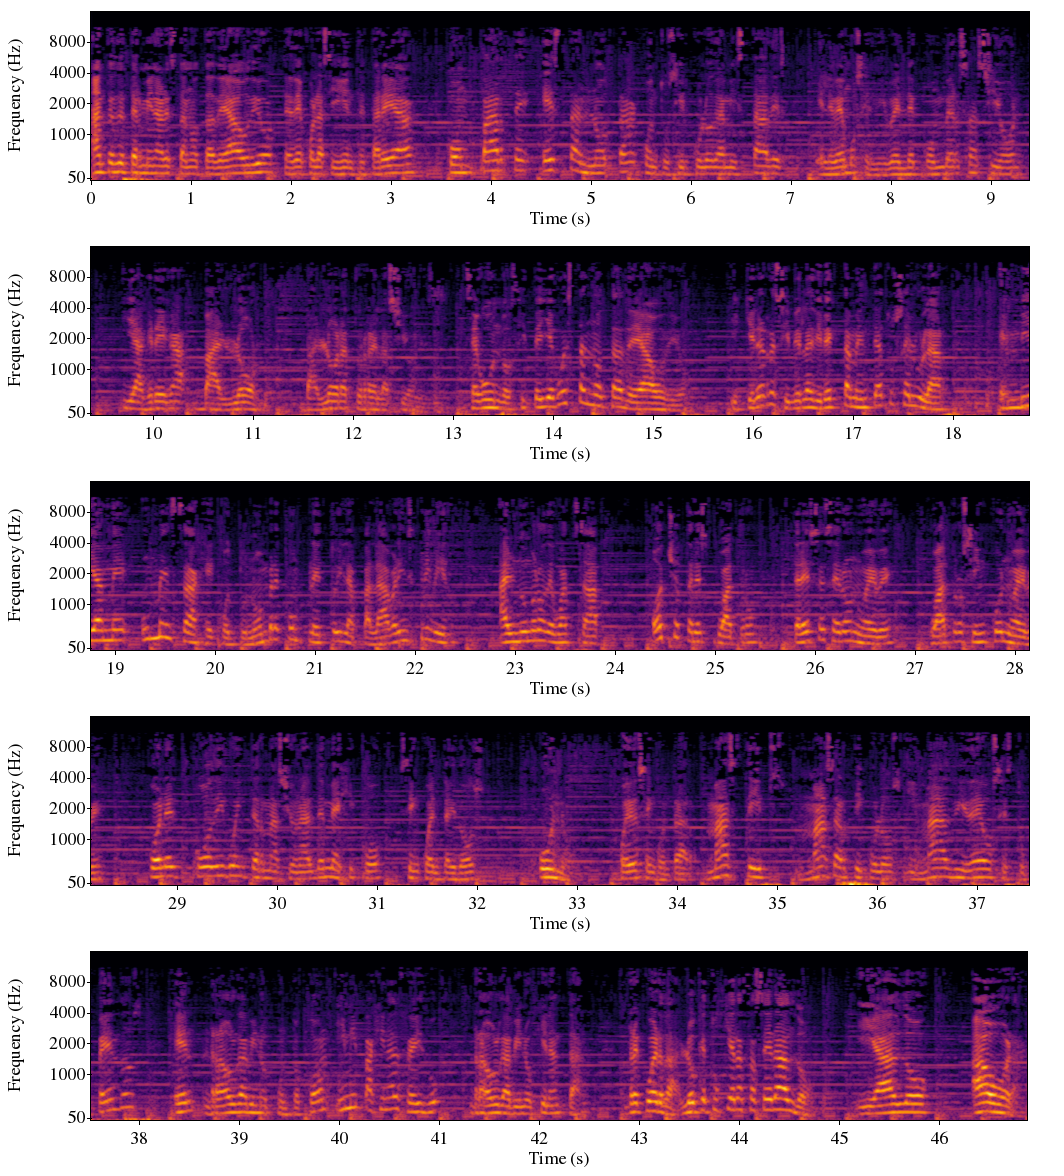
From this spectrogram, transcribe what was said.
Antes de terminar esta nota de audio, te dejo la siguiente tarea. Comparte esta nota con tu círculo de amistades, elevemos el nivel de conversación y agrega valor, valor a tus relaciones. Segundo, si te llegó esta nota de audio y quieres recibirla directamente a tu celular, envíame un mensaje con tu nombre completo y la palabra inscribir al número de WhatsApp 834-1309-459 con el Código Internacional de México 521. Puedes encontrar más tips, más artículos y más videos estupendos en raulgavino.com y mi página de Facebook Raúl Gavino Quilantán. Recuerda, lo que tú quieras hacer, Aldo, y Aldo ahora.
